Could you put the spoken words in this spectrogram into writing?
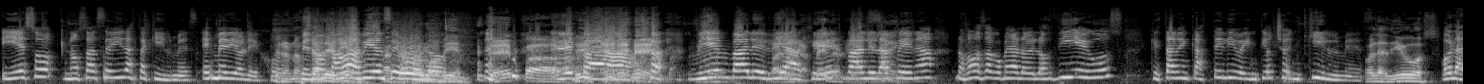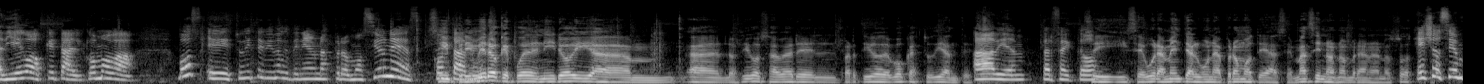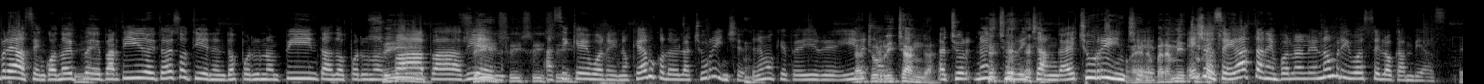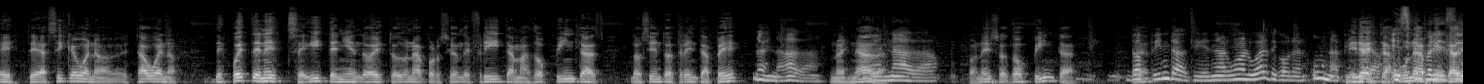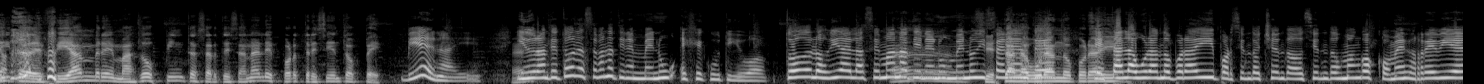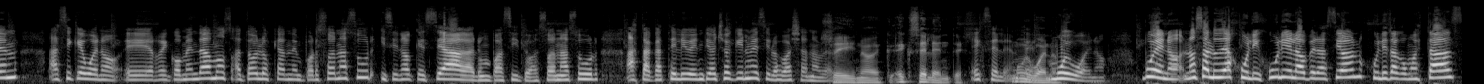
Y eso nos hace ir hasta Quilmes. Es medio lejos. Pero nos pero acabás bien, bien, seguro. bien. ¡Epa! Epa. Bien vale el Vale la viaje, pena vale la pena. Nos vamos a comer a lo de los Diegos, que están en Castelli 28 en Quilmes. Hola, Diego. Hola Diego, ¿qué tal? ¿Cómo va? ¿Vos eh, estuviste viendo que tenían unas promociones? Sí, Contame. primero que pueden ir hoy a, mm, a los Diegos a ver el partido de Boca Estudiantes. Ah, bien, perfecto. Sí, y seguramente alguna promo te hace, más si nos nombran a nosotros. Ellos siempre hacen, cuando hay Sí. eh, partido y todo eso, tienen dos por uno en pintas, dos por uno en Sí, papas, sí, bien. sí, sí, Así sí. que bueno, y nos quedamos con lo de la churrinche. Tenemos que pedir eh, ir. La a- churrichanga. chur- no es churrichanga, es churrinche. Bueno, para mí es Ellos churrinche. se gastan en ponerle nombre y vos se lo cambiás. Este, así que bueno, está bueno. Después tenés, seguís teniendo esto de una porción de frita más dos pintas, 230p. No es nada. No es nada. No es nada. Con eso, dos pintas. Dos ¿eh? pintas, y en algún lugar te cobran una pinta. Mira esta, una precio. picadita de fiambre más dos pintas artesanales por 300p. Bien ahí. ¿Eh? Y durante toda la semana tienen menú ejecutivo. Todos los días de la semana Ah, tienen un menú si diferente. estás laburando por Si ahí. estás laburando por ahí, por 180, 200 mangos, comes re bien. Así que bueno, eh, recomendamos a todos los que anden por zona sur y si no que se hagan un pasito a zona sur hasta Castelli 28 Quilmes y los vayan a ver. Sí, no, ex- excelentes. Excelente. Muy bueno. Muy bueno. Bueno, no saludé a Juli. Juli en la operación. Julieta, ¿cómo estás?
